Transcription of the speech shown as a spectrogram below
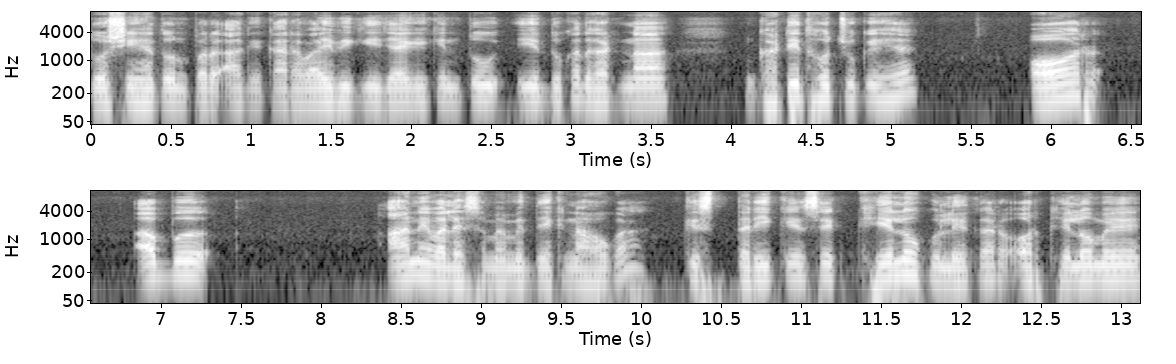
दोषी हैं तो उन पर आगे कार्रवाई भी की जाएगी, किंतु ये दुखद घटना घटित हो चुकी है और अब आने वाले समय में देखना होगा किस तरीके से खेलों को लेकर और खेलों में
